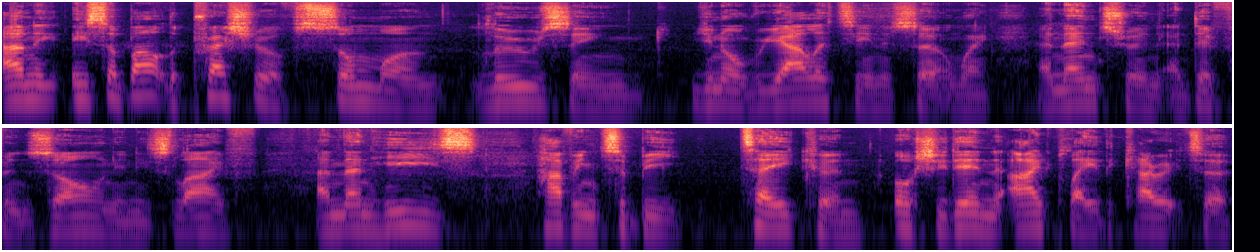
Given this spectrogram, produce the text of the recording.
and it, it's about the pressure of someone losing, you know, reality in a certain way and entering a different zone in his life, and then he's having to be taken, ushered in. I play the character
